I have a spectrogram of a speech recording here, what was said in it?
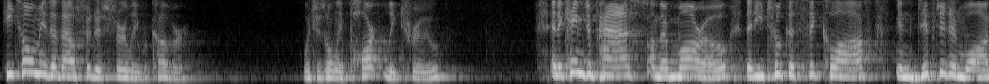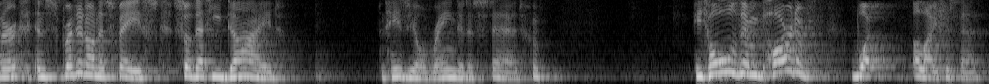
He told me that thou shouldest surely recover, which is only partly true. And it came to pass on the morrow that he took a thick cloth and dipped it in water and spread it on his face so that he died. And Hazael reigned in his stead. he told them part of what Elisha said.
